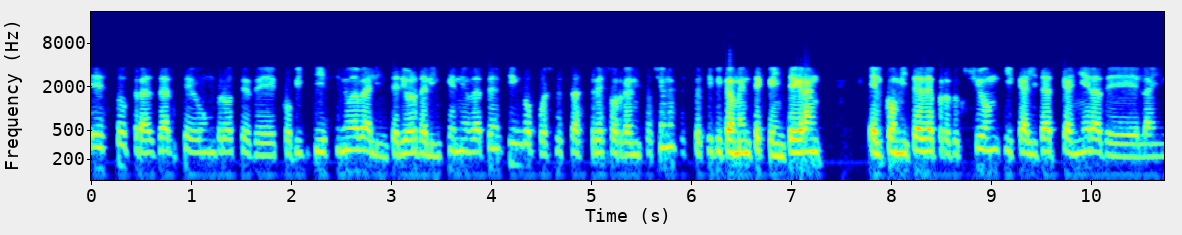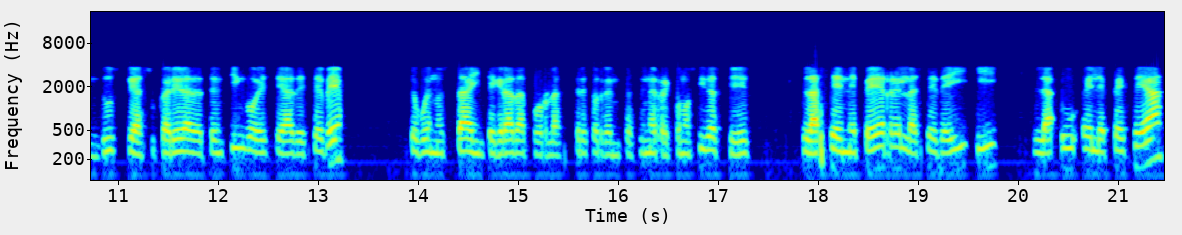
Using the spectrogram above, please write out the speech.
esto tras darse un brote de COVID-19 al interior del ingenio de Atencingo, pues estas tres organizaciones específicamente que integran el Comité de Producción y Calidad Cañera de la Industria Azucarera de Atencingo, SADCB, que bueno, está integrada por las tres organizaciones reconocidas que es la CNPR, la CDI y la ULPCA,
